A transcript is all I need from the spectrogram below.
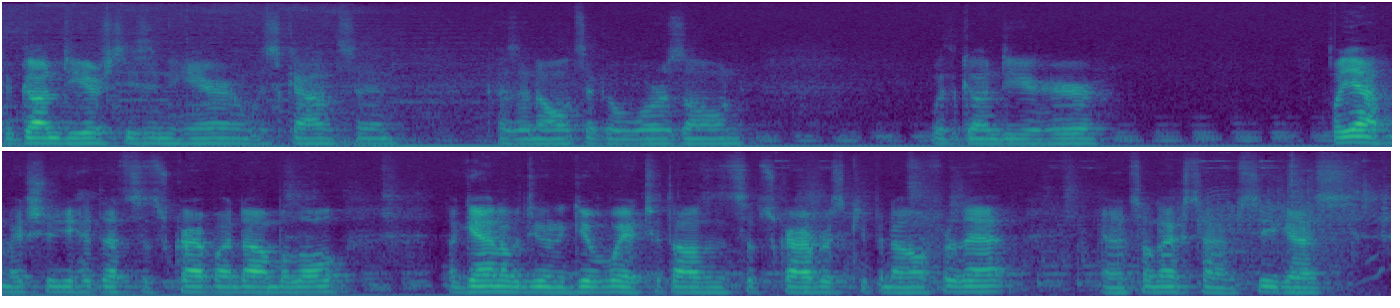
the gun deer season here in Wisconsin, because I know it's like a war zone with gun deer here. But yeah, make sure you hit that subscribe button down below. Again, I'll be doing a giveaway of 2,000 subscribers. Keep an eye out for that. And until next time, see you guys.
